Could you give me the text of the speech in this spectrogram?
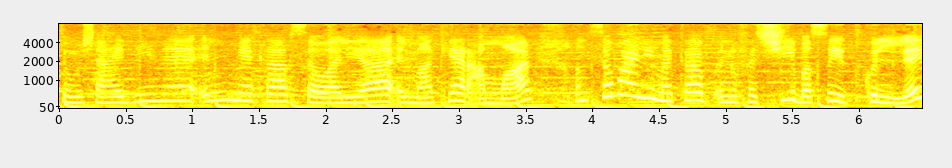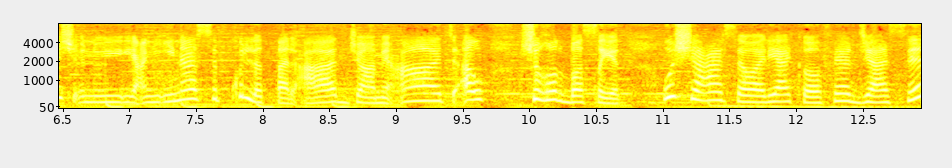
شفتوا مشاهدينا الميك اب سواليا الماكير عمار. انت سوى لي ميك اب انه فد شيء بسيط كلش انه يعني يناسب كل الطلعات جامعات أو شغل بسيط. والشعر سواليا كوافير جاسم.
